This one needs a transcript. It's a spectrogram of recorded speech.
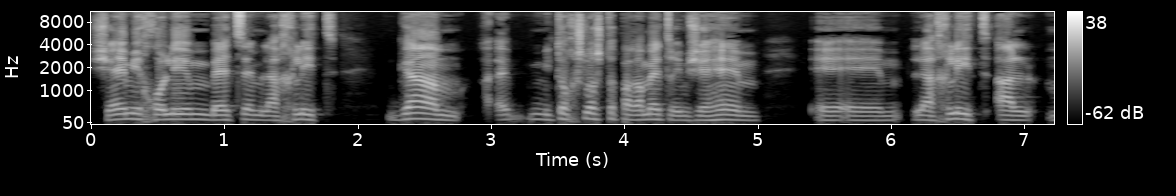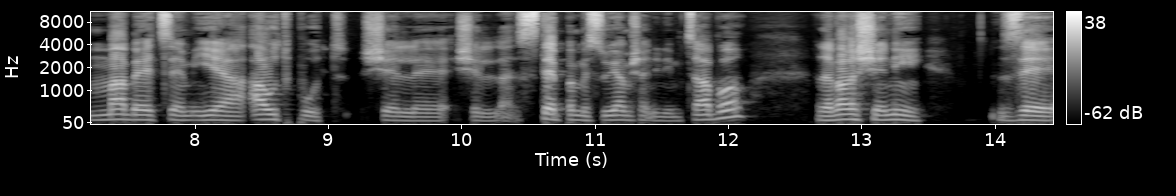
שהם יכולים בעצם להחליט גם מתוך שלושת הפרמטרים שהם אה, אמ, להחליט על מה בעצם יהיה ה-output של, אה, של ה-step המסוים שאני נמצא בו. הדבר השני זה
